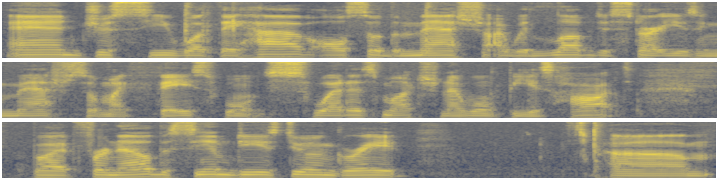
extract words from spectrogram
and just see what they have. Also the mesh, I would love to start using mesh so my face won't sweat as much and I won't be as hot. But for now, the CMD is doing great. Um,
